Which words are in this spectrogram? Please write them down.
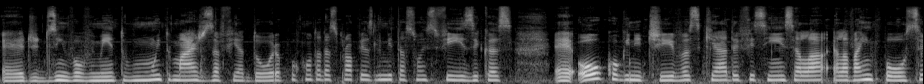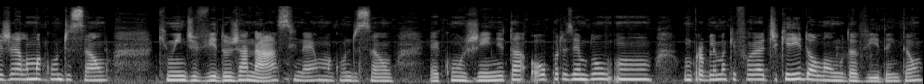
é, de desenvolvimento muito mais desafiadora por conta das próprias limitações físicas é, ou cognitivas que a deficiência ela, ela vai impor, seja ela uma condição que o indivíduo já nasce, né, uma condição é, congênita, ou, por exemplo, um, um problema que foi adquirido ao longo da vida. Então,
